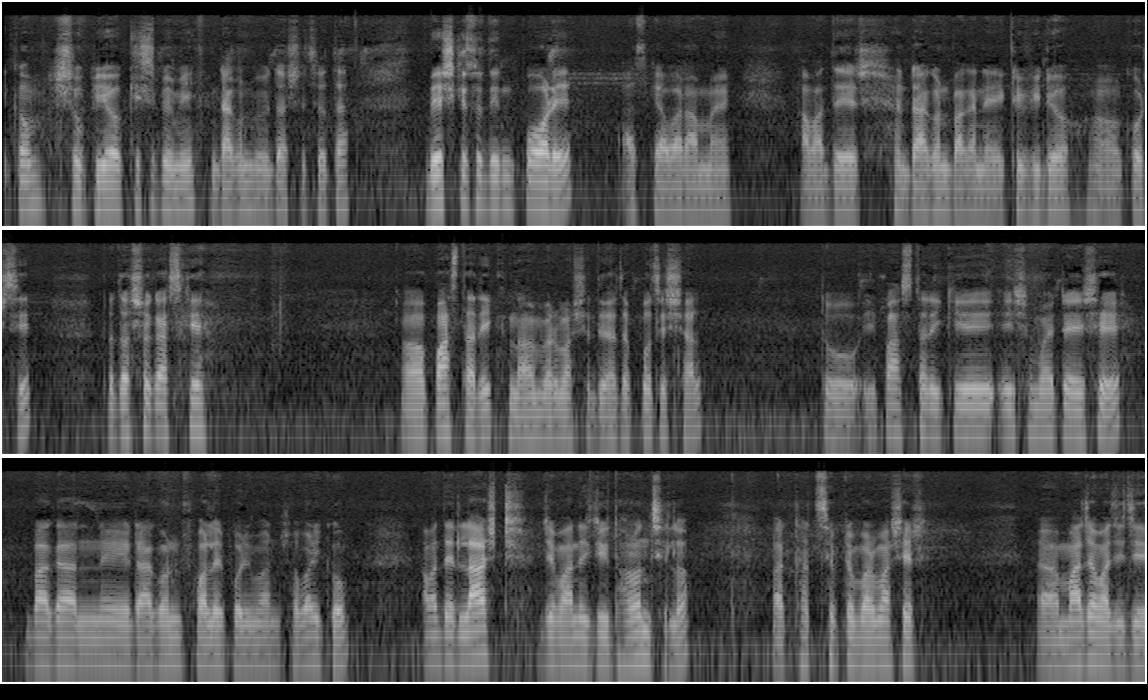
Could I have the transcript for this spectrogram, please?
এরকম সুপ্রিয় কৃষিপ্রেমী ড্রাগন প্রেমী দর্শক শ্রোতা, বেশ কিছুদিন পরে আজকে আবার আমি আমাদের ড্রাগন বাগানে একটি ভিডিও করছি। তো দর্শক, আজকে পাঁচ তারিখ, নভেম্বর মাসে দু হাজার পঁচিশ সাল। তো এই পাঁচ তারিখে এই সময়টা এসে বাগানে ড্রাগন ফলের পরিমাণ সবারই কম। আমাদের লাস্ট যে বাণিজ্যিক ধরন ছিল, অর্থাৎ সেপ্টেম্বর মাসের মাঝামাঝি যে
